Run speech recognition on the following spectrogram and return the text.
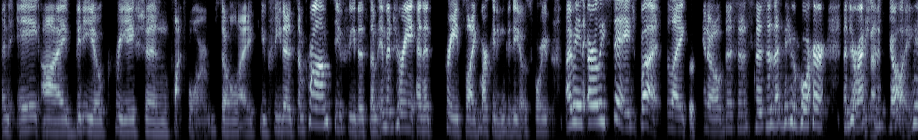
an AI video creation platform. So like you feed it some prompts, you feed it some imagery, and it creates like marketing videos for you. I mean, early stage, but like you know, this is this is I think where the direction is going.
